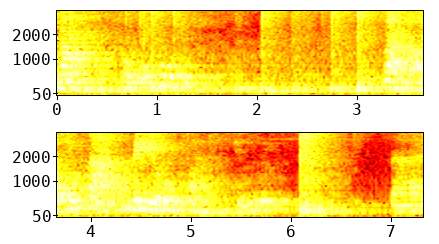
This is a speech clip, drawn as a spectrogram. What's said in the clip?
Là số vô tỉ và đó chính là điều phải chứng minh. Đấy.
